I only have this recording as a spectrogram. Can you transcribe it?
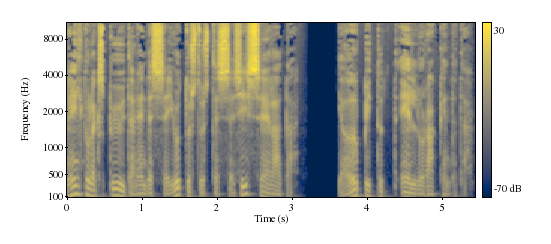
meil tuleks püüda nendesse jutustustesse sisse elada ja õpitut ellu rakendada.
